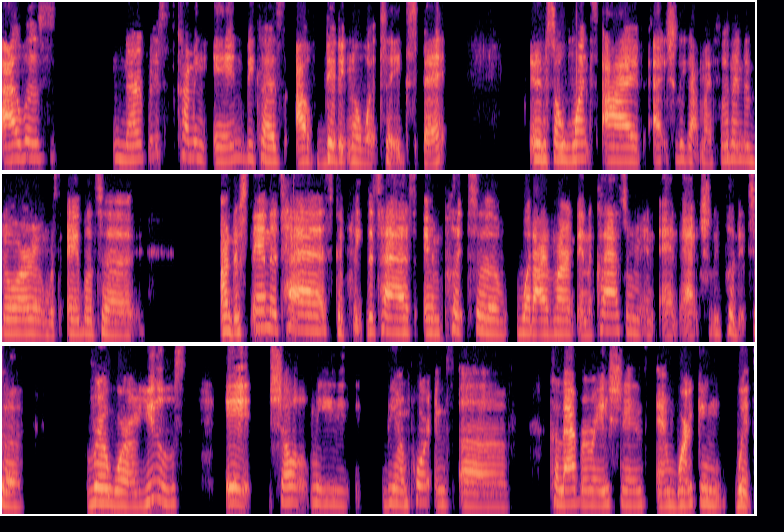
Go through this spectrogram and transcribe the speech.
I was nervous coming in because I didn't know what to expect and so once I actually got my foot in the door and was able to understand the task, complete the task, and put to what I learned in the classroom and, and actually put it to real world use, it showed me the importance of collaborations and working with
